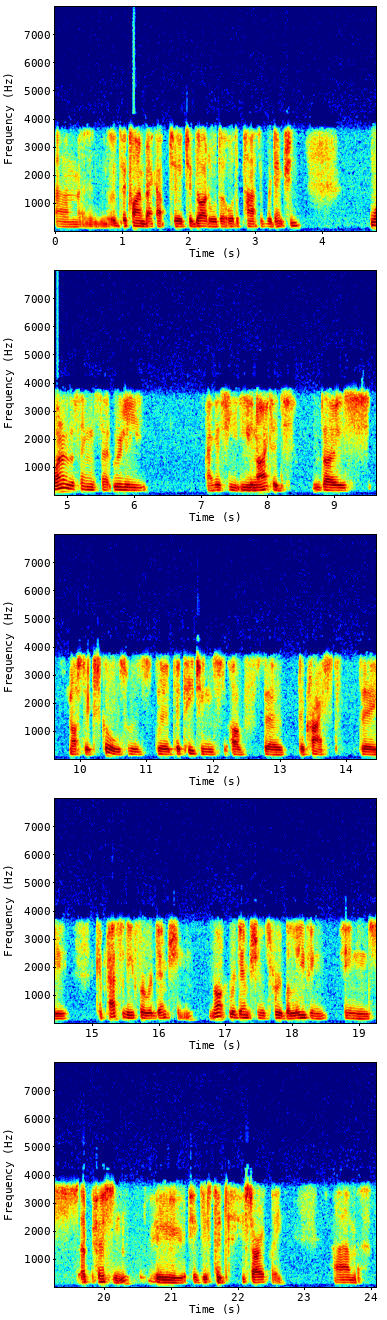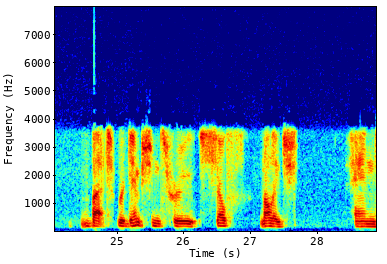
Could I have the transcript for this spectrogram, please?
um, the climb back up to, to God or the or the path of redemption. One of the things that really, I guess, united those Gnostic schools was the, the teachings of the the Christ, the capacity for redemption, not redemption through believing in a person who existed historically, um, but redemption through self knowledge and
